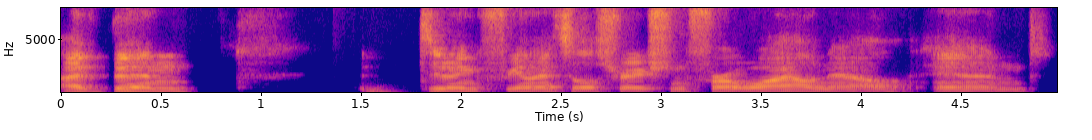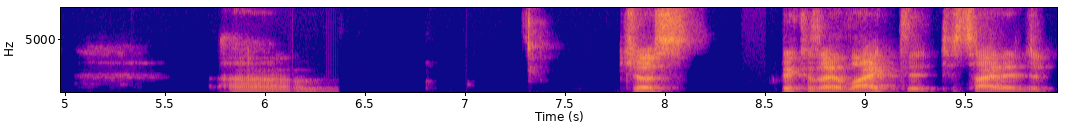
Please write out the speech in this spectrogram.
I've been doing freelance illustration for a while now, and um, just because I liked it, decided to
